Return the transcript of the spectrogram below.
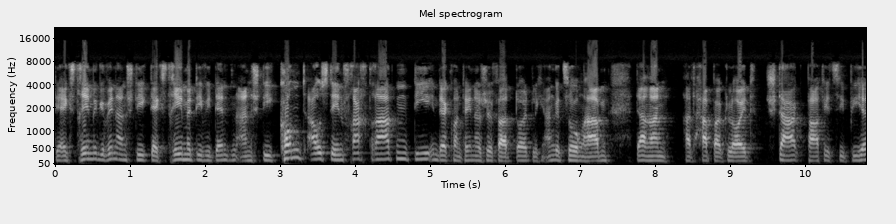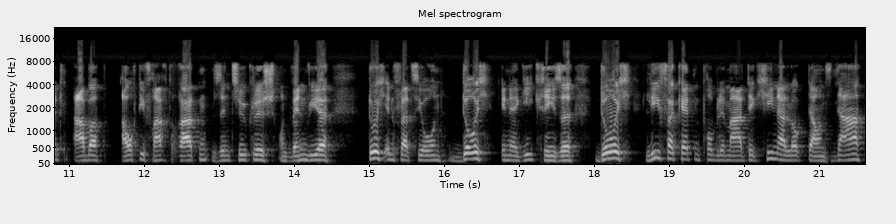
der extreme Gewinnanstieg, der extreme Dividendenanstieg kommt aus den Frachtraten, die in der Containerschifffahrt deutlich angezogen haben. Daran hat Hapag-Lloyd stark partizipiert, aber auch die Frachtraten sind zyklisch und wenn wir durch Inflation, durch Energiekrise, durch Lieferkettenproblematik, China-Lockdowns da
